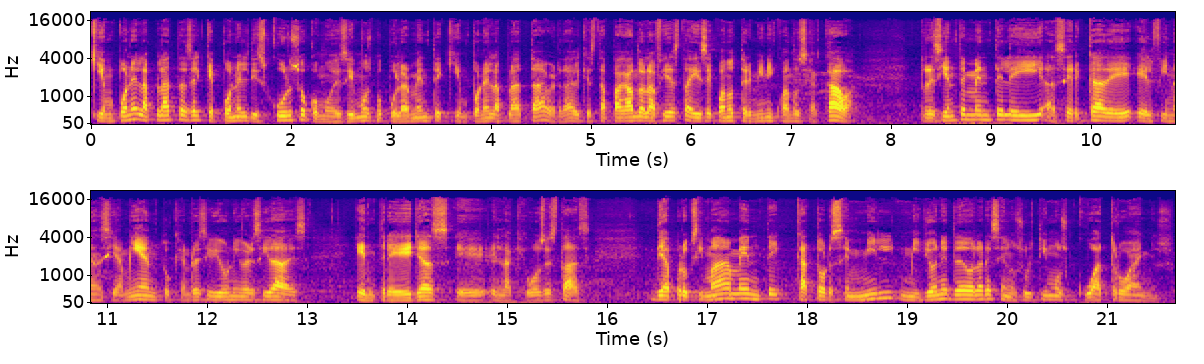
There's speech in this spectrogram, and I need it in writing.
quien pone la plata es el que pone el discurso, como decimos popularmente, quien pone la plata, ¿verdad? El que está pagando la fiesta dice cuándo termina y cuándo se acaba. Recientemente leí acerca del el financiamiento que han recibido universidades, entre ellas eh, en la que vos estás, de aproximadamente 14 mil millones de dólares en los últimos cuatro años.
